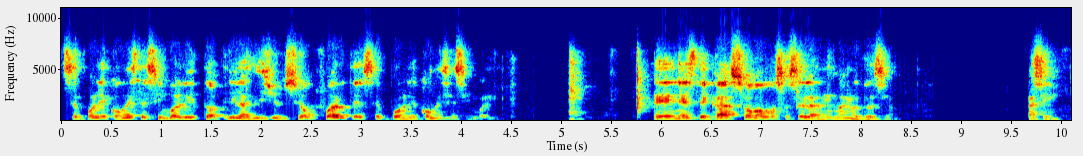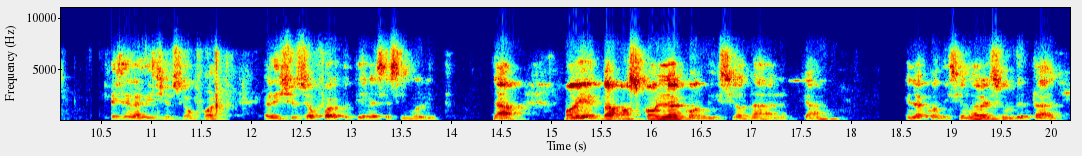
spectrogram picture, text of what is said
se pone con este simbolito y la disyunción fuerte se pone con ese simbolito. En este caso vamos a hacer la misma anotación. Así. Esa es la disyunción fuerte. La disyunción fuerte tiene ese simbolito. ¿Ya? Muy bien, vamos con la condicional. ¿Ya? Y la condicional es un detalle.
